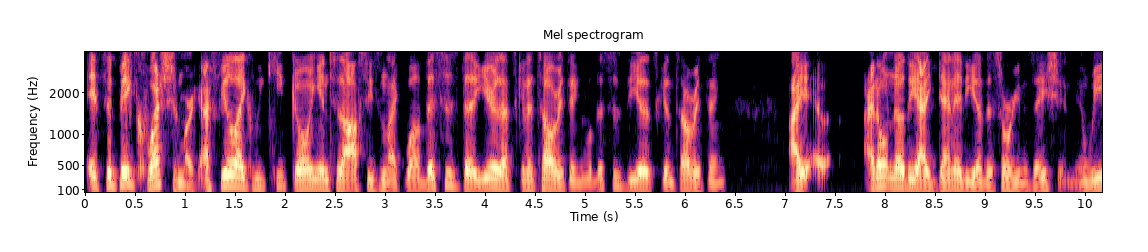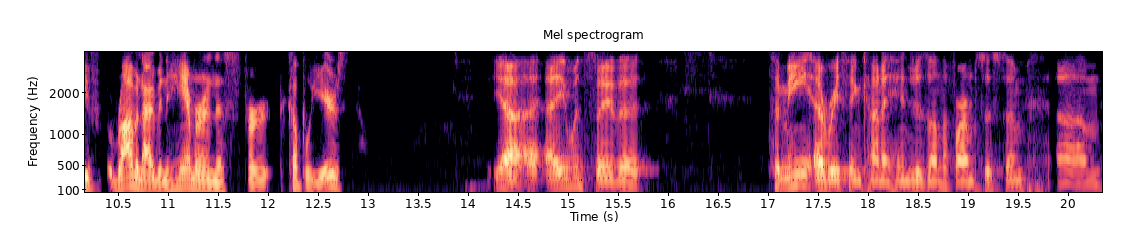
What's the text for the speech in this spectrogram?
it's a big question mark. I feel like we keep going into the offseason like, well, this is the year that's going to tell everything. Well, this is the year that's going to tell everything. I I don't know the identity of this organization, and we've Rob and I have been hammering this for a couple years now. Yeah, I, I, would say that to me, everything kind of hinges on the farm system. Um,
